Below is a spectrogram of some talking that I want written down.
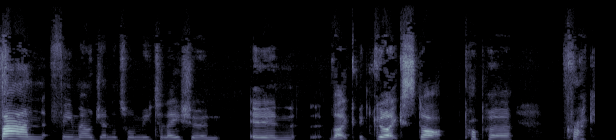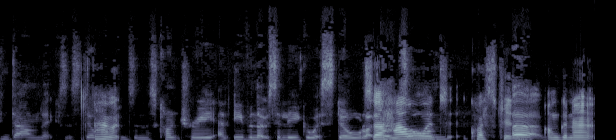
ban female genital mutilation in like like start proper cracking down on it because it still Hang on. happens in this country, and even though it's illegal, it still like so how on. would question? Um, I'm gonna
